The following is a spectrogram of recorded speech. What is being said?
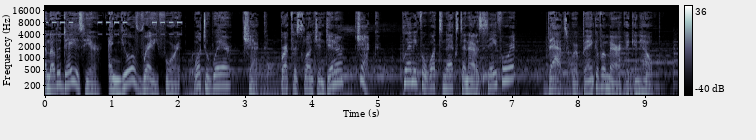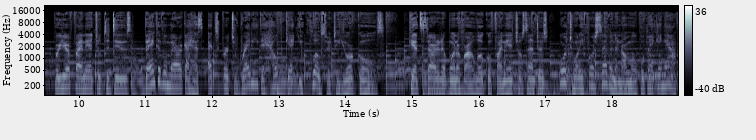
Another day is here, and you're ready for it. What to wear? Check. Breakfast, lunch, and dinner? Check. Planning for what's next and how to save for it? That's where Bank of America can help. For your financial to-dos, Bank of America has experts ready to help get you closer to your goals. Get started at one of our local financial centers or 24-7 in our mobile banking app.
